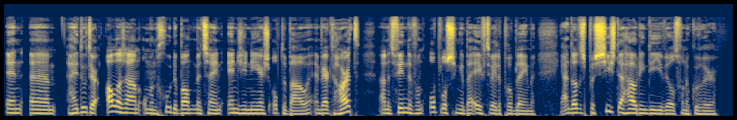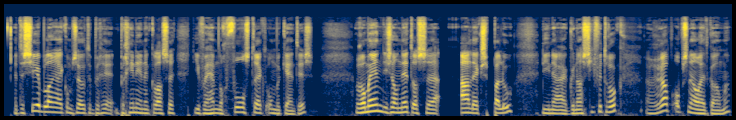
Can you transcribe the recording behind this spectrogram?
En um, hij doet er alles aan om een goede band met zijn engineers op te bouwen. En werkt hard aan het vinden van oplossingen bij eventuele problemen. Ja, en dat is precies de houding die je wilt van een coureur. Het is zeer belangrijk om zo te be beginnen in een klasse die voor hem nog volstrekt onbekend is. Romain die zal net als uh, Alex Palou, die naar Ganassi vertrok, rap op snelheid komen.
